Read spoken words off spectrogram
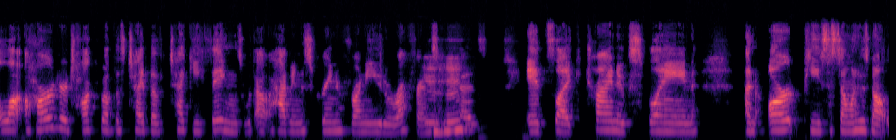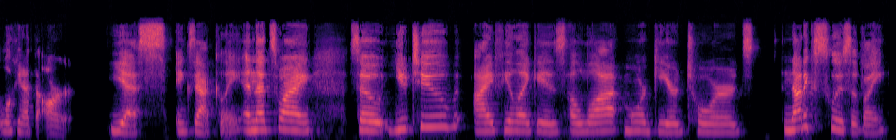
a lot harder to talk about this type of techie things without having a screen in front of you to reference mm-hmm. because it's like trying to explain an art piece to someone who's not looking at the art. Yes, exactly. And that's why so YouTube I feel like is a lot more geared towards not exclusively,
